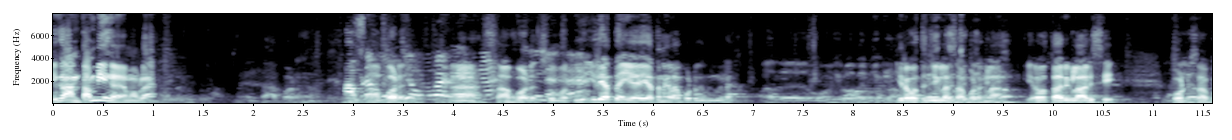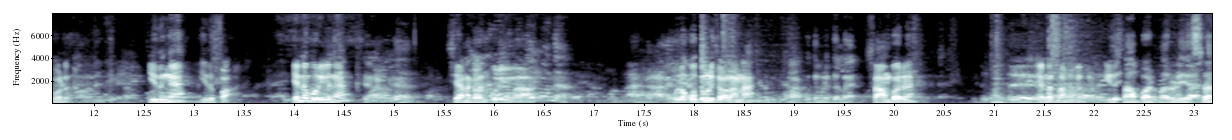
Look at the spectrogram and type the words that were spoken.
எங்க அந்த தம்பி எங்க மாப்பிள சாப்பாடு. ஆ சாப்பாடு சூப்பர். இது எத்தனை எத்தனை கிலோ போட்டுருக்குங்களா இருபத்தஞ்சு கிலோ. சாப்பாடுங்களா? இருபத்தாறு கிலோ அரிசி போட்டு சாப்பாடு. இதுங்க இது பா என்ன பொரியலுங்க? சேனக்கிழங்கு பொரியலுங்களா? உள்ள கொத்தமல்லி தவறாண்ணா கொத்தமல்லி தலை சாம்பார். என்ன சாம்பார்? இது சாப்பாடு மறுபடியும் எக்ஸ்ட்ரா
